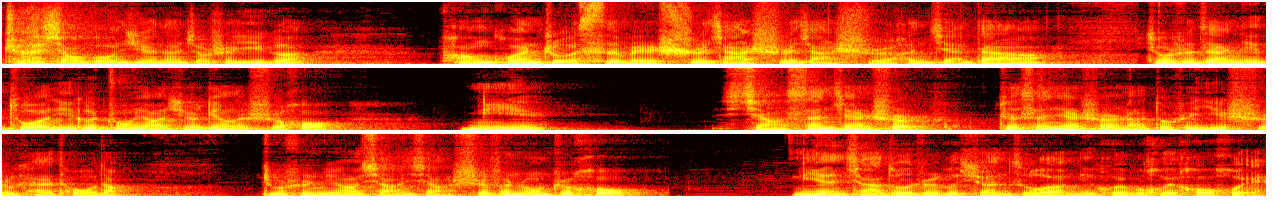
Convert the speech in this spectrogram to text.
这个小工具呢，就是一个旁观者思维十加十加十，很简单啊，就是在你做一个重要决定的时候，你想三件事儿，这三件事儿呢都是以十开头的，就是你要想一想，十分钟之后，你眼下做这个选择，你会不会后悔？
